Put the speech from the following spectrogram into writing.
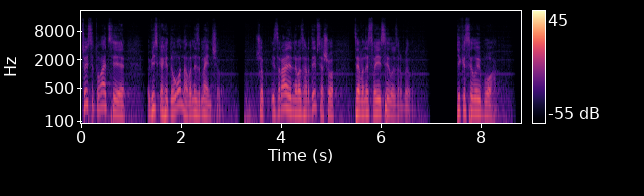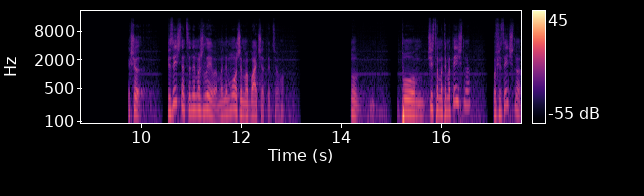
В цій ситуації війська Гедеона вони зменшили, щоб Ізраїль не возгордився, що це вони своєю силою зробили. Тільки силою Бога. Якщо фізично це неможливо, ми не можемо бачити цього. Ну, по чисто математично, по фізично,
